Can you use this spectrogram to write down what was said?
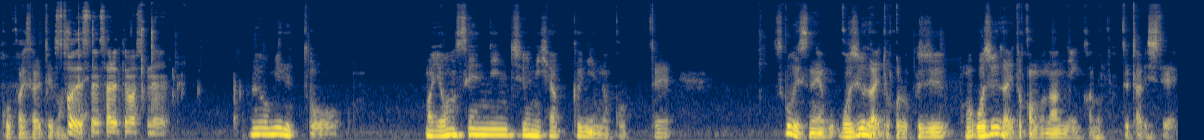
公開されてます、そうですね、されてますね。これを見ると、まあ、4000人中200人残って、すごいですね、50代とか60、50代とかも何人か残ってたりして、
